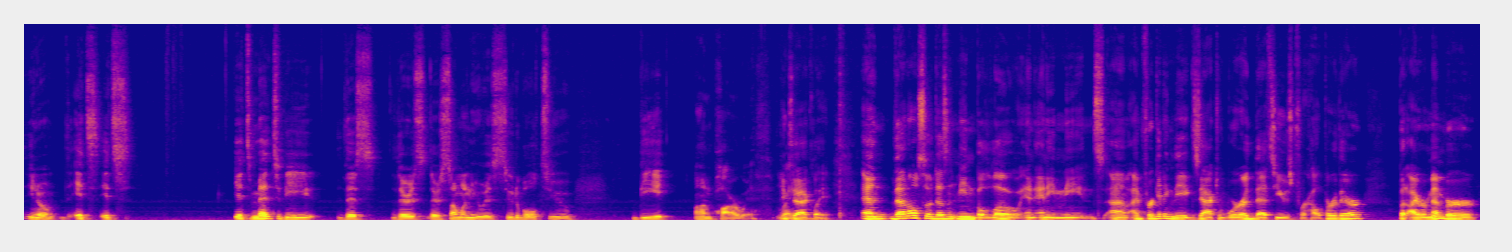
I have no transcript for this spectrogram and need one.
You know, it's it's it's meant to be this there's there's someone who is suitable to be on par with right? exactly and that also doesn't mean below in any means um, i'm forgetting the exact word that's used for helper there but i remember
